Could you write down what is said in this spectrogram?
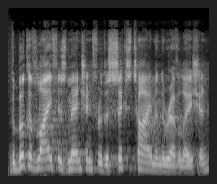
The book of life is mentioned for the sixth time in the Revelation.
